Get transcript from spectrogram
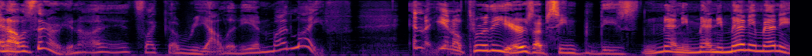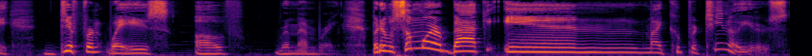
And I was there, you know, it's like a reality in my life. And, you know, through the years, I've seen these many, many, many, many different ways of remembering. But it was somewhere back in my Cupertino years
